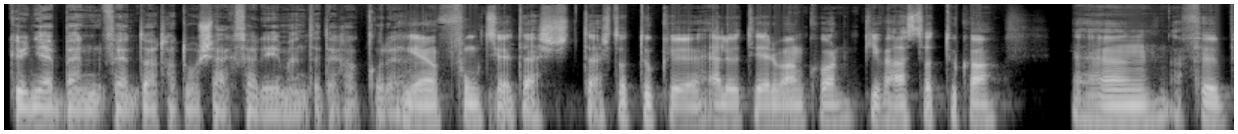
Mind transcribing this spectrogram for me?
könnyebben fenntarthatóság felé mentetek akkor el. Igen, funkcióitást tartottuk előtérben, amikor kiválasztottuk a, a főbb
